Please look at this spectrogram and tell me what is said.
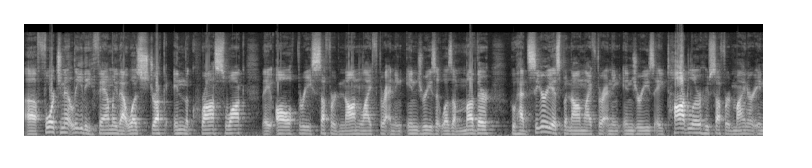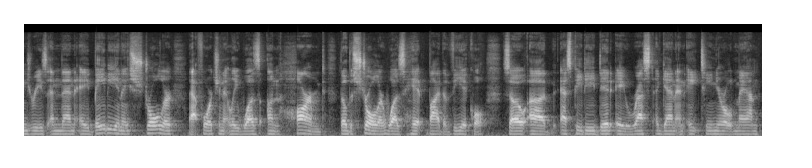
Uh, fortunately, the family that was struck in the crosswalk, they all three suffered non-life threatening injuries. It was a mother who had serious but non-life threatening injuries, a toddler who suffered minor injuries, and then a baby in a stroller that fortunately was unharmed, though the stroller was hit by the vehicle. So uh, SPD did arrest again an 18-year-old man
